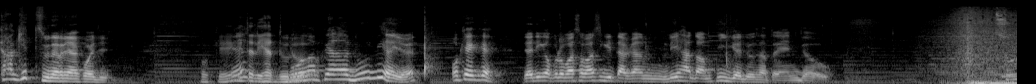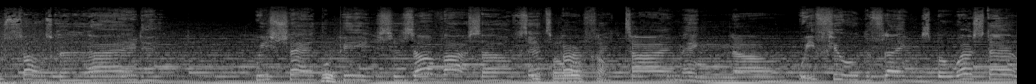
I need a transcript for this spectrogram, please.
kaget sebenarnya aku aja. Oke, Ya, kita lihat dulu. Bola Piala Dunia ya. Oke oke. Jadi nggak perlu basa-basi kita akan lihat dalam 3 2 1 and go. Two souls colliding. We shared the pieces of ourselves. It's perfect timing now. We fueled the flames, but we're still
